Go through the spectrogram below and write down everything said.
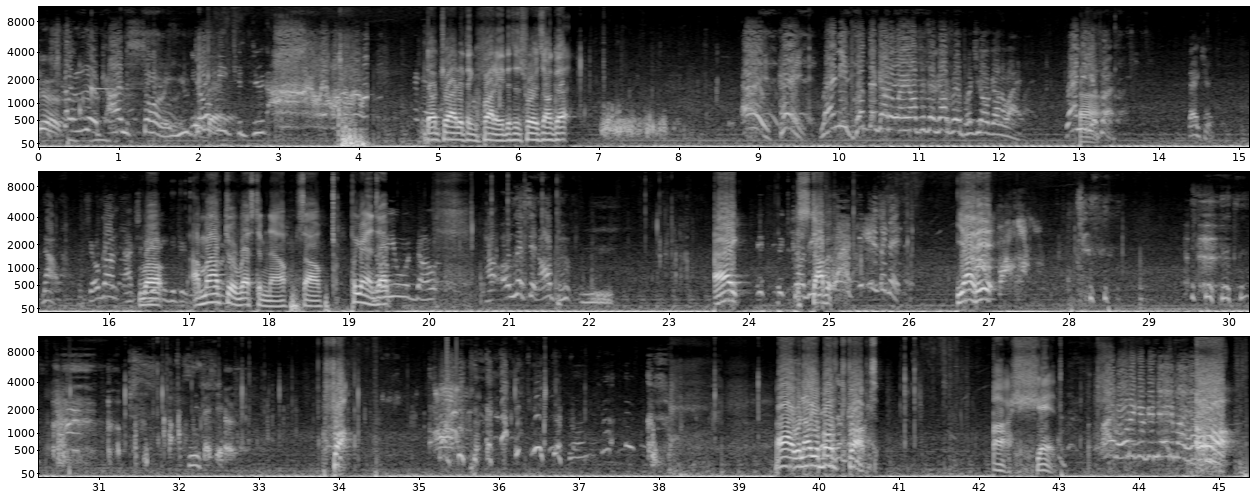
Girl, So look, I'm sorry. You don't bet. need to do that. Don't try anything funny. This is for his own gut. Hey, hey, Randy, put the gun away. Officer Guthrie, put your gun away. Randy, you Uh. first. Thank you. Now, put your gun. Actually, Well, you can get your- I'm gonna have to arrest him now. So put your hands No, up. you don't. How, oh, listen, I'll put. Mm. Hey, Stop it. black, isn't it? yeah, it is. Fuck. Alright, well now you're both fucked. Ah, shit. I'm holding a grenade in my hand. Oh!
